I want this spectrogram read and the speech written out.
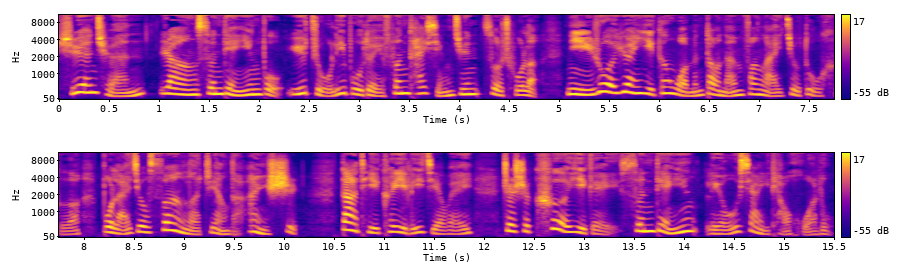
徐源泉让孙殿英部与主力部队分开行军，做出了“你若愿意跟我们到南方来，就渡河；不来就算了”这样的暗示。大体可以理解为，这是刻意给孙殿英留下一条活路。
